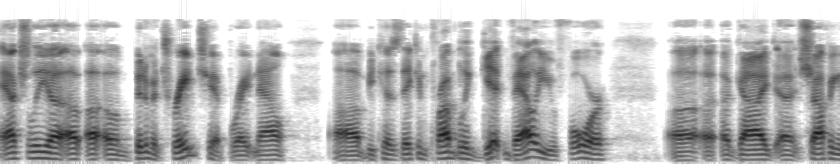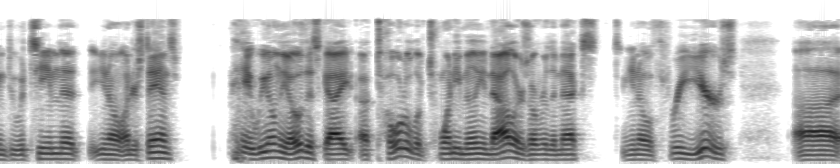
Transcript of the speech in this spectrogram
actually a, a, a bit of a trade chip right now because they can probably get value for uh, a, a, guy uh, shopping into a team that you know understands. Hey, we only owe this guy a total of twenty million dollars over the next you know three years. Uh,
